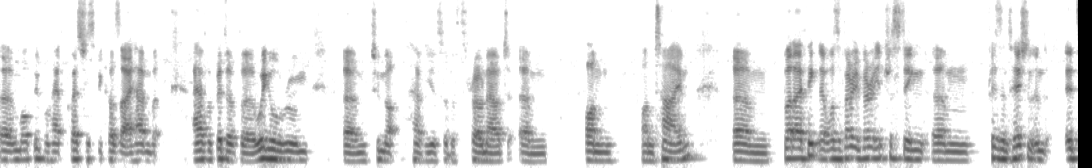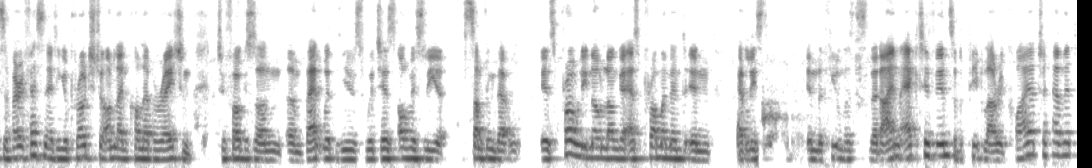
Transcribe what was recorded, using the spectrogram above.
uh, more people had questions because I have I have a bit of a wiggle room um, to not have you sort of thrown out um, on on time. Um, but I think that was a very very interesting um, presentation, and it's a very fascinating approach to online collaboration to focus on um, bandwidth use, which is obviously something that is probably no longer as prominent in at least in the fields that I'm active in, so that people are required to have it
